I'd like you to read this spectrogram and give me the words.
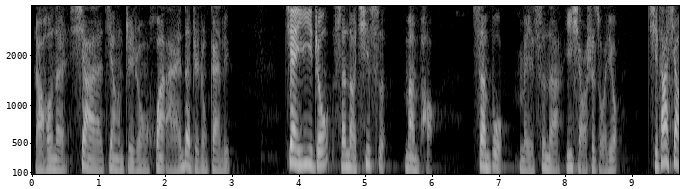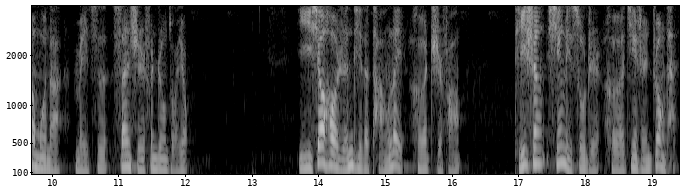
然后呢，下降这种患癌的这种概率。建议一周三到七次慢跑、散步，每次呢一小时左右；其他项目呢，每次三十分钟左右。以消耗人体的糖类和脂肪，提升心理素质和精神状态。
